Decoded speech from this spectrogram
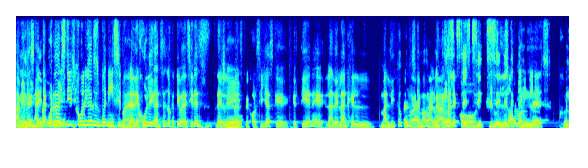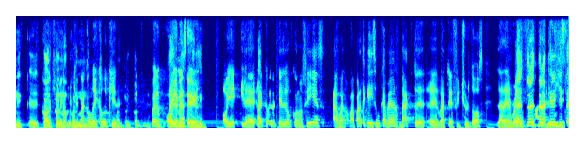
A mí me. ¿Te acuerdas? Misty Hooligans es buenísima. ¿eh? La de Hooligans es lo que te iba a decir, es de Sí. las mejorcillas que, que tiene. La del ángel maldito, ¿cómo se llamaba? La malvado. que sale con. es excelente Son en con, inglés. con eh, Culkin, ¿no? Con, Macaulay Culkin. Bueno, Hay una obviamente. Oye, y la, la con la que lo conocí es, ah, bueno, aparte que hizo un cameo en Back to, eh, Back to the Future 2, la de Ray Ah, espera, espera, ¿qué dijiste?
